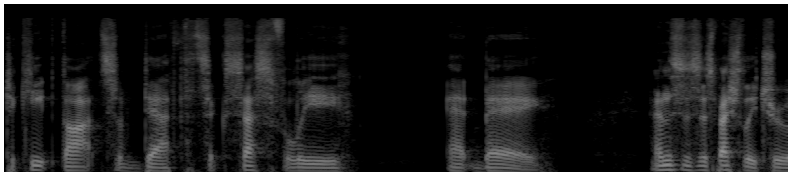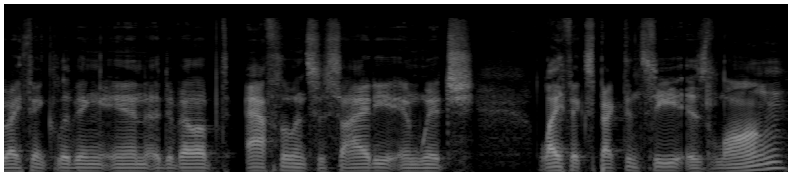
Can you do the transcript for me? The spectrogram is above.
to keep thoughts of death successfully at bay. And this is especially true, I think, living in a developed, affluent society in which life expectancy is long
